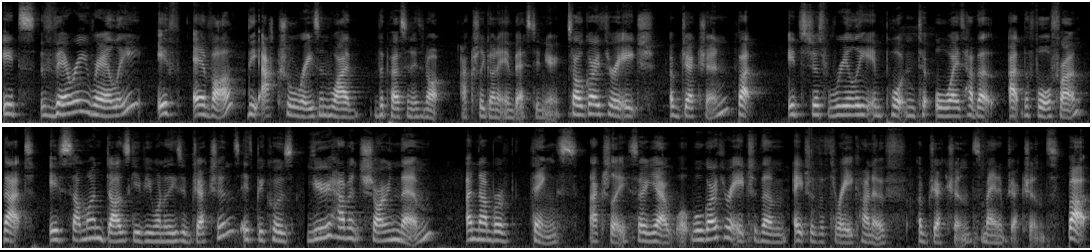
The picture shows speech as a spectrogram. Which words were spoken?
it's very rarely, if ever, the actual reason why the person is not actually going to invest in you. So I'll go through each objection, but it's just really important to always have that at the forefront that if someone does give you one of these objections, it's because you haven't shown them a number of things actually. So yeah, we'll, go through each of them, each of the three kind of objections, main objections. But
